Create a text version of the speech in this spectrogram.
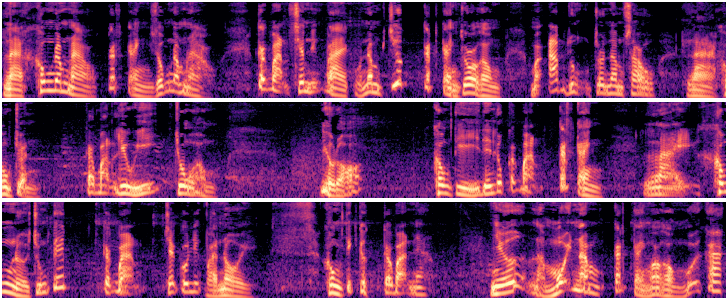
là không năm nào cắt cành giống năm nào. Các bạn xem những bài của năm trước cắt cành cho hồng mà áp dụng cho năm sau là không chuẩn. Các bạn lưu ý Trung Hồng điều đó. Không thì đến lúc các bạn cắt cành lại không nở trúng Tết, các bạn sẽ có những phản hồi không tích cực các bạn nhé. Nhớ là mỗi năm cắt cành hoa hồng mỗi khác,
